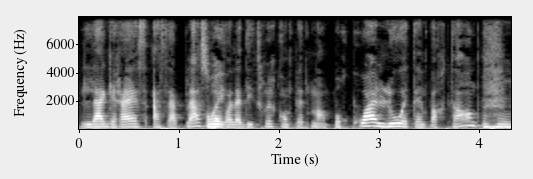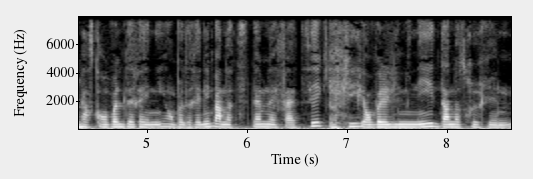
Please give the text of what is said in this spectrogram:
la graisse à sa place ou on va la détruire complètement. Pourquoi l'eau est importante? Mhm. Parce qu'on va le drainer. On va le drainer par notre système lymphatique, puis on va l'éliminer dans notre urine.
